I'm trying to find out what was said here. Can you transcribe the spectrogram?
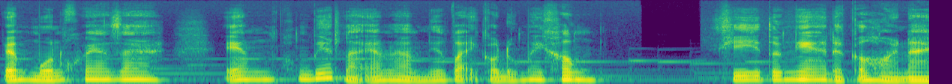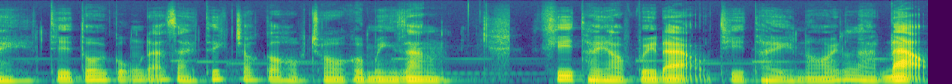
và em muốn khoe ra. Em không biết là em làm như vậy có đúng hay không. Khi tôi nghe được câu hỏi này thì tôi cũng đã giải thích cho cậu học trò của mình rằng khi thầy học về đạo thì thầy nói là đạo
